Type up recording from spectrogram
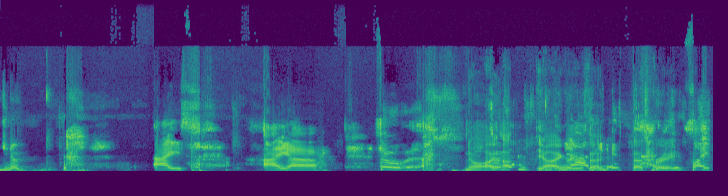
you know, I, I, uh, so. No, I, so again, I yeah, I agree yeah, with that. I mean, That's great. It's like,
